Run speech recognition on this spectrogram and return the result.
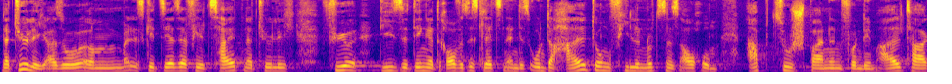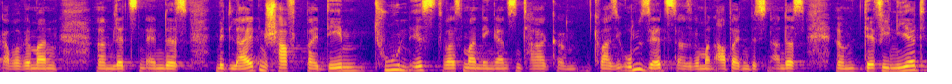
natürlich, also ähm, es geht sehr, sehr viel Zeit natürlich für diese Dinge drauf. Es ist letzten Endes Unterhaltung. Viele nutzen es auch, um abzuspannen von dem Alltag. Aber wenn man ähm, letzten Endes mit Leidenschaft bei dem tun ist, was man den ganzen Tag ähm, quasi umsetzt, also wenn man Arbeit ein bisschen anders ähm, definiert,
